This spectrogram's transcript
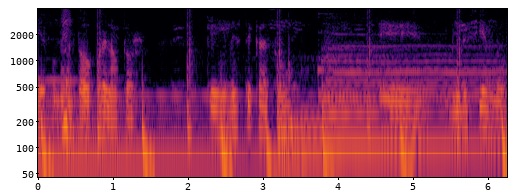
eh, fundamentado por el autor, que en este caso eh, viene siendo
